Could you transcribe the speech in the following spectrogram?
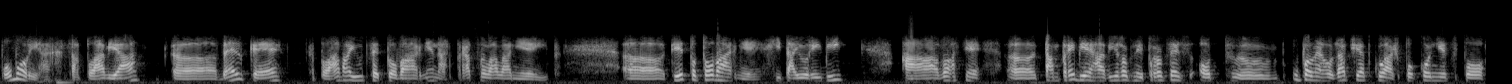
po moriach sa plavia e, veľké plávajúce továrne na spracovávanie rýb. E, tieto továrne chytajú ryby, a vlastne e, tam prebieha výrobný proces od e, úplného začiatku až po koniec po e,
